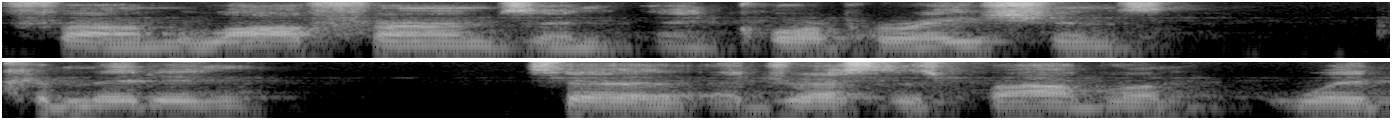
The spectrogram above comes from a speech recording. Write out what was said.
from law firms and, and corporations committing to address this problem with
